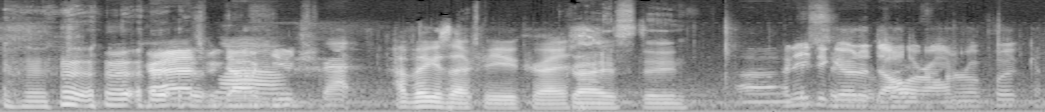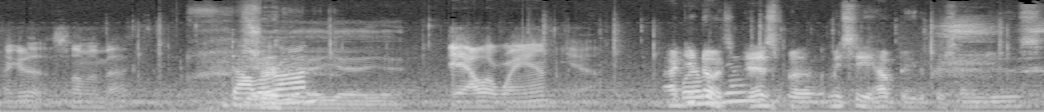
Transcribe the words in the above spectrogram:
Congrats, we got Wow, huge. congrats. How big is that for you, Christ? Guys, dude. I need to go to Dollar On real quick. Can I get a summon back? Dollar Sure. on? Yeah, yeah, yeah. Dalaran? Yeah. I do know it's this, but let me see how big the percentage is.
